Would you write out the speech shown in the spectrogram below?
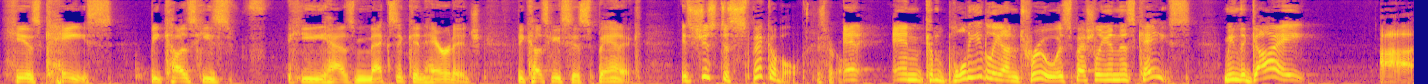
his case because he's he has Mexican heritage because he's Hispanic. It's just despicable. Despicable. And and completely untrue, especially in this case. I mean, the guy uh,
